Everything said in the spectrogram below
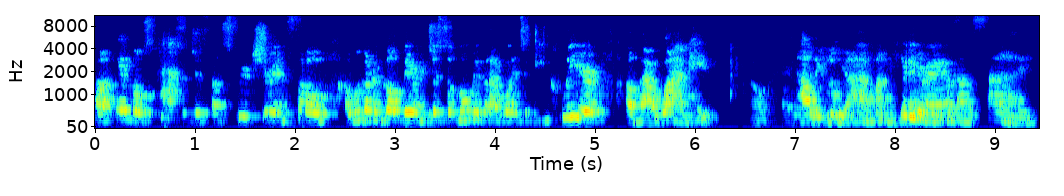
uh, in those passages of scripture. And so uh, we're going to go there in just a moment, but I wanted to be clear about why I'm here. Hallelujah. I'm, I'm here because I'm assigned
